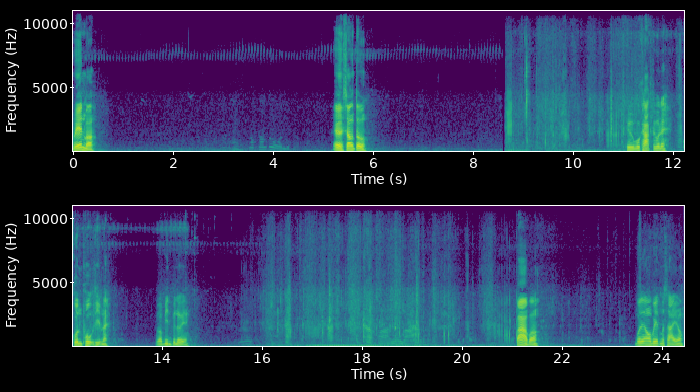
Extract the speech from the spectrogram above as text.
บ่เห็นบ่เออสองตัวถือบุคักตัวเด้คนผูถีบนะเราบินไปเลยป้าบ่บ่ได้เอาเบ็ดมาใส่เนาะ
